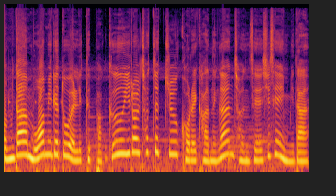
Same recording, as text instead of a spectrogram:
검담 모아미레도 엘리트파크 1월 첫째 주 거래 가능한 전세 시세입니다.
